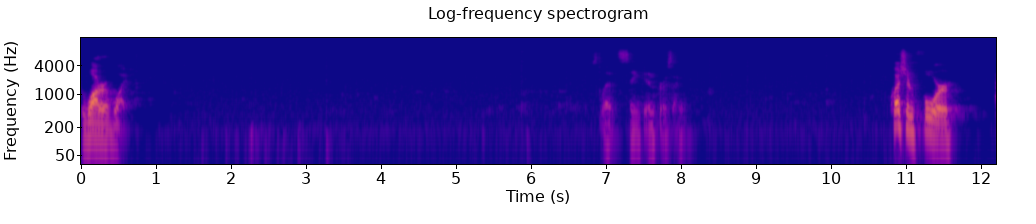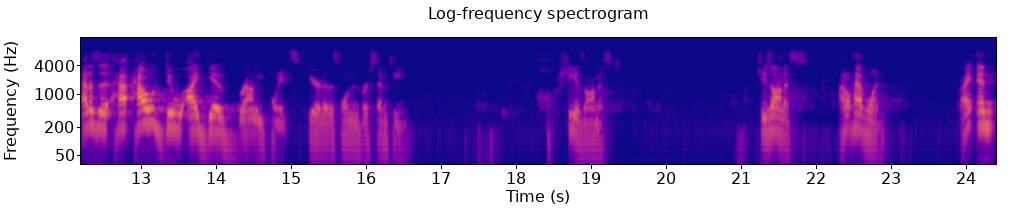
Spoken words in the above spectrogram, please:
the water of life. Just let it sink in for a second. Question four How, does it, how, how do I give brownie points here to this woman, verse 17? Oh, she is honest. She's honest. I don't have one. Right? And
